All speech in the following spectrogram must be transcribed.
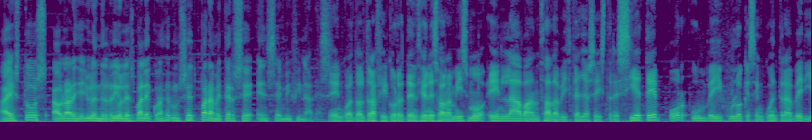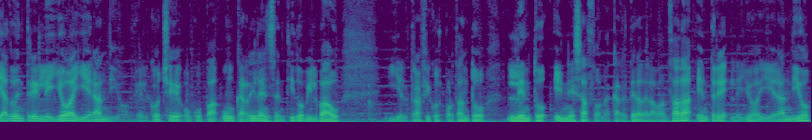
A estos, hablar en Yayuren del Río les vale con hacer un set para meterse en semifinales. En cuanto al tráfico, retenciones ahora mismo en la avanzada Vizcaya 637 por un vehículo que se encuentra averiado entre Leyoa y Erandio. El coche ocupa un carril en sentido Bilbao y el tráfico es por tanto lento en esa zona, carretera de la avanzada entre Leyoa y Erandio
